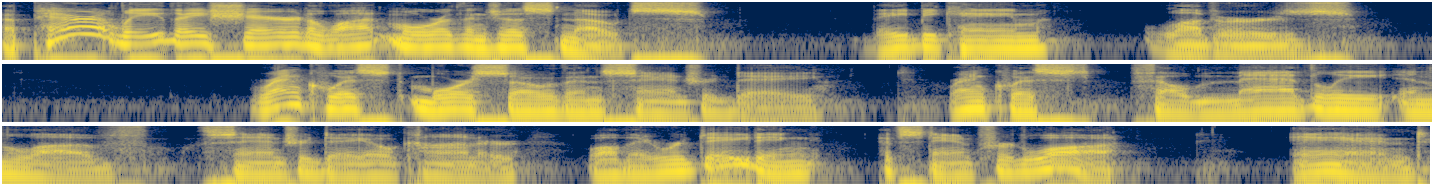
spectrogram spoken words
Apparently, they shared a lot more than just notes. They became lovers. Rehnquist more so than Sandra Day. Rehnquist fell madly in love with Sandra Day O'Connor while they were dating at Stanford Law. And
